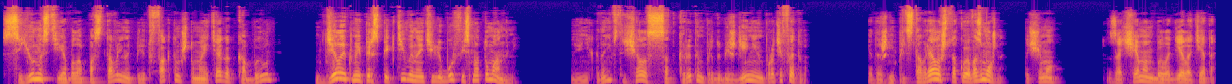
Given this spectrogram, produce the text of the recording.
С юности я была поставлена перед фактом, что моя тяга к кобылам делает мои перспективы найти любовь весьма туманными. Но я никогда не встречалась с открытым предубеждением против этого. Я даже не представляла, что такое возможно. Почему? Зачем им было делать это?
